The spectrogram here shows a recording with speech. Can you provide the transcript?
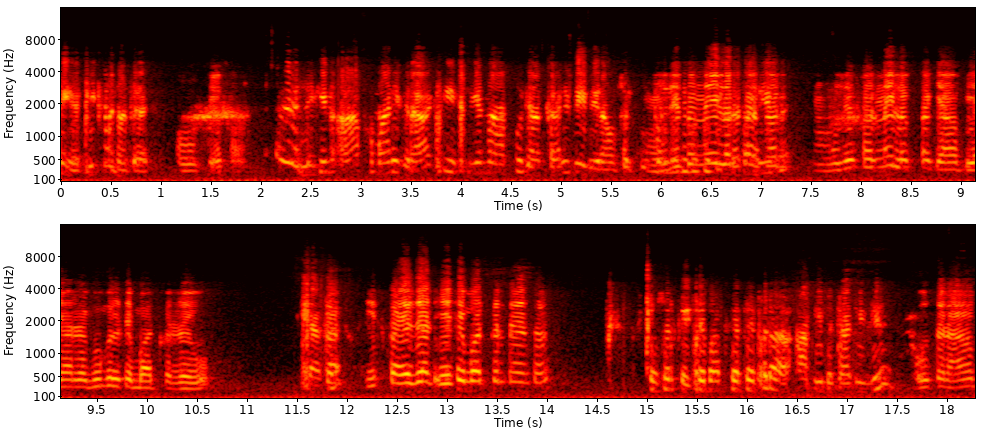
नहीं है ठीक है ना सर? ओके सर। लेकिन आप हमारे ग्राहक ही इसलिए मैं आपको जानकारी दे दे रहा हूँ सर। मुझे तो नहीं लगता सर। मुझे सर नहीं लगता कि आप यार गूगल से बात कर रहे हो। इसका इसका एजेंट ऐसे बात करते हैं सर। तो सर कैसे बात करते हैं? सर आप ही बता दीजिए। वो सर आप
